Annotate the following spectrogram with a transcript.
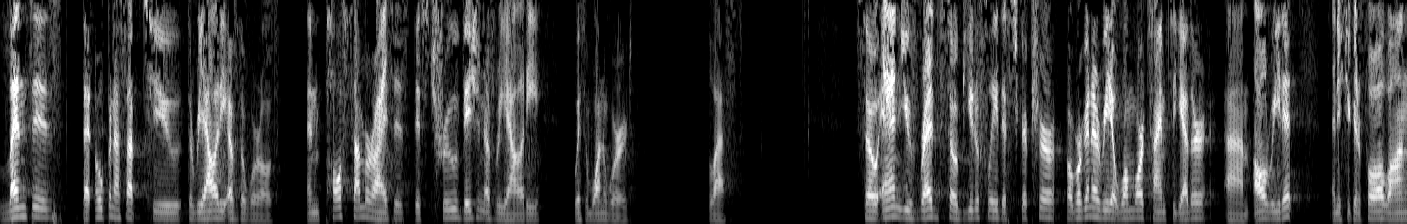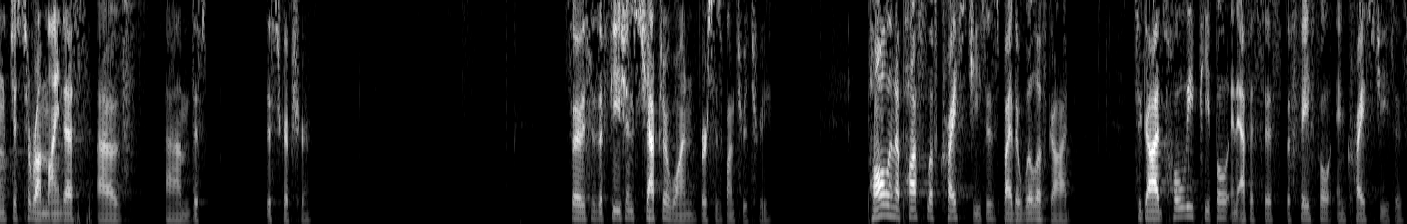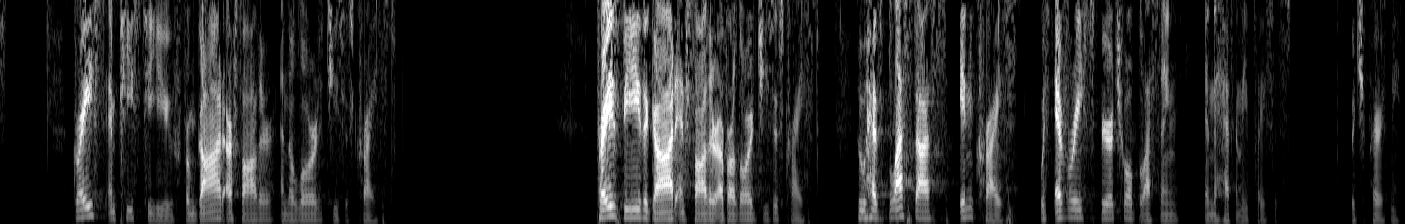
lenses that open us up to the reality of the world. And Paul summarizes this true vision of reality with one word blessed. So, Anne, you've read so beautifully this scripture, but we're going to read it one more time together. Um, I'll read it, and if you can follow along, just to remind us of um, this, this scripture. So this is Ephesians chapter 1, verses 1 through 3. Paul, an apostle of Christ Jesus by the will of God, to God's holy people in Ephesus, the faithful in Christ Jesus. Grace and peace to you from God our Father and the Lord Jesus Christ. Praise be the God and Father of our Lord Jesus Christ, who has blessed us in Christ with every spiritual blessing in the heavenly places. Would you pray with me?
